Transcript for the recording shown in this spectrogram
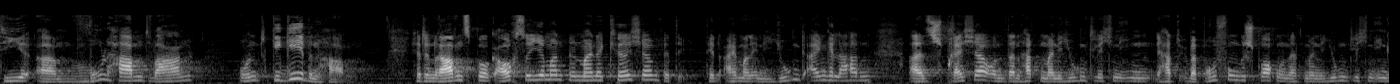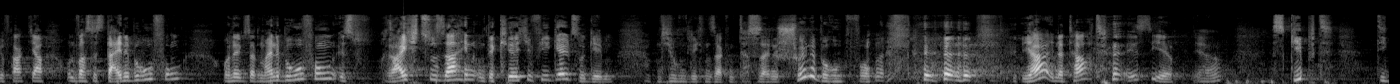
die ähm, wohlhabend waren und gegeben haben. Ich hatte in Ravensburg auch so jemanden in meiner Kirche, den einmal in die Jugend eingeladen als Sprecher und dann hatten meine Jugendlichen ihn, er hat über Berufung gesprochen und hat meine Jugendlichen ihn gefragt, ja, und was ist deine Berufung? Und er hat gesagt, meine Berufung ist reich zu sein und der Kirche viel Geld zu geben. Und die Jugendlichen sagten, das ist eine schöne Berufung. ja, in der Tat ist sie. Ja. Es gibt die,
